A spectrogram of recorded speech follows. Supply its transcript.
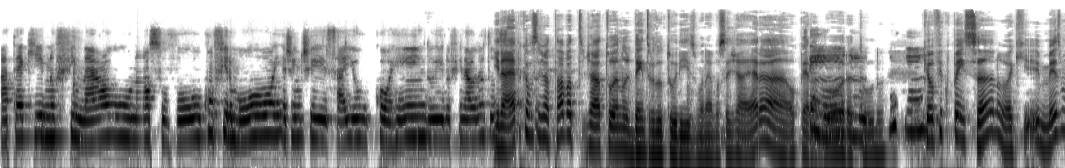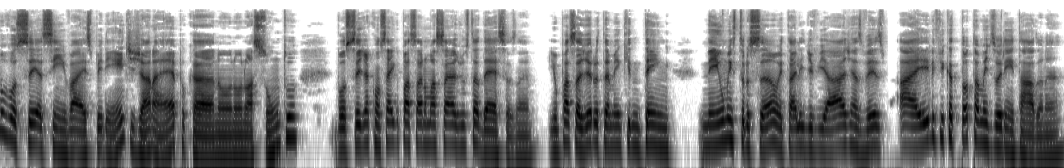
até que no final o nosso voo confirmou e a gente saiu correndo e no final deu tudo E na certo. época você já estava já atuando dentro do turismo, né? Você já era operadora, sim, tudo. Sim. O que eu fico pensando é que mesmo você, assim, vai, experiente já na época no, no, no assunto, você já consegue passar uma saia justa dessas, né? E um passageiro também que não tem nenhuma instrução e tá ali de viagem, às vezes, aí ele fica totalmente desorientado, né?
